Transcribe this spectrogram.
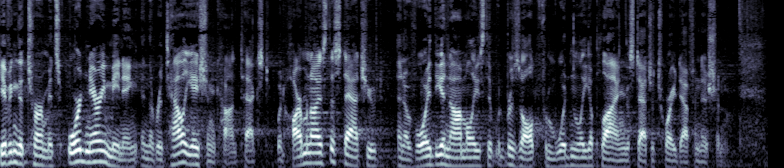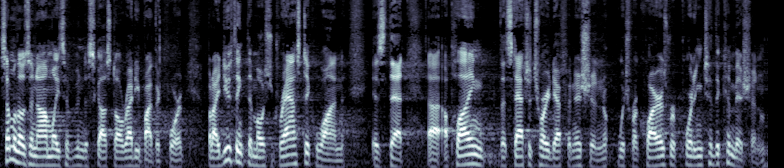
Giving the term its ordinary meaning in the retaliation context would harmonize the statute and avoid the anomalies that would result from woodenly applying the statutory definition. Some of those anomalies have been discussed already by the court, but I do think the most drastic one is that uh, applying the statutory definition, which requires reporting to the commission,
